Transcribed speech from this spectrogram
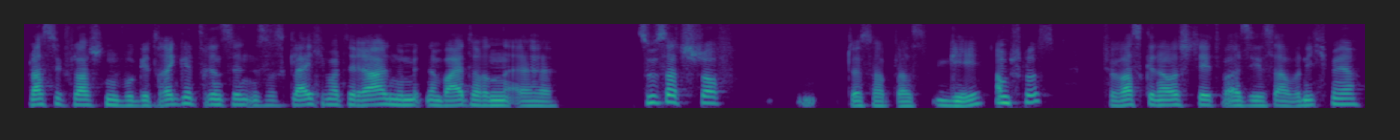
Plastikflaschen, wo Getränke drin sind, ist das gleiche Material, nur mit einem weiteren äh, Zusatzstoff. Deshalb das G am Schluss. Für was genau es steht, weiß ich es aber nicht mehr.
